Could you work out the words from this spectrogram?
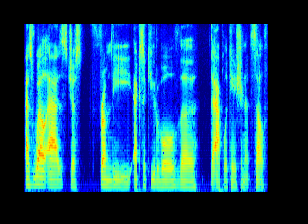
as well as just from the executable, the the application itself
